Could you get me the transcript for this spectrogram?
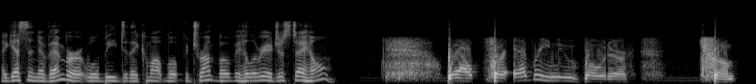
I guess in November it will be do they come out vote for Trump, vote for Hillary, or just stay home? Well, for every new voter Trump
